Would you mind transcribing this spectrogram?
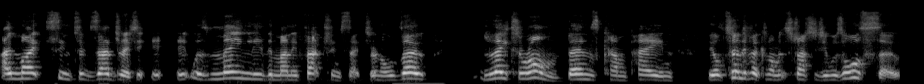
I might seem to exaggerate it. It, it was mainly the manufacturing sector, and although later on Benn's campaign, the alternative economic strategy was also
